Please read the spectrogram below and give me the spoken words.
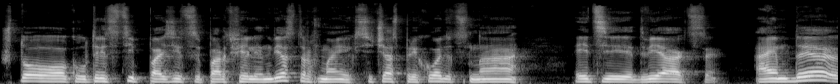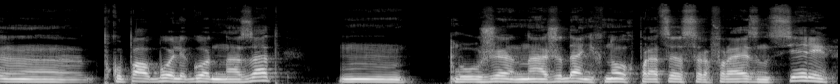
что около 30 позиций портфеля инвесторов моих сейчас приходится на эти две акции. AMD э, покупал более года назад уже на ожиданиях новых процессоров Ryzen серии,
